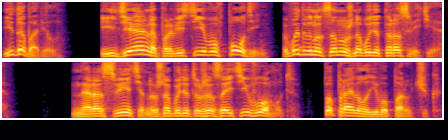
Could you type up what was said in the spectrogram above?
и добавил. «Идеально провести его в полдень. Выдвинуться нужно будет на рассвете». «На рассвете нужно будет уже зайти в омут», — поправил его поручик.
